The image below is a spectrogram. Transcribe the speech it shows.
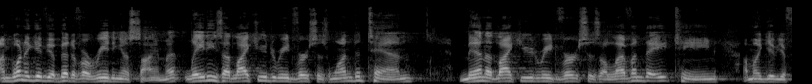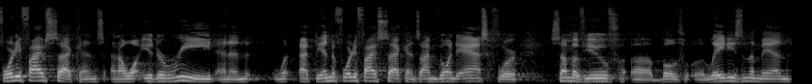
I'm going to give you a bit of a reading assignment. Ladies, I'd like you to read verses 1 to 10. Men, I'd like you to read verses 11 to 18. I'm going to give you 45 seconds, and I want you to read. And then at the end of 45 seconds, I'm going to ask for some of you, uh, both ladies and the men,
